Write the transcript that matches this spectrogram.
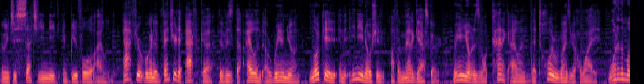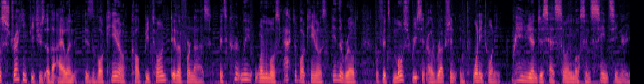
I mean, just such a unique and beautiful little island. After, we're going to venture to Africa to visit the island of Réunion, located in the Indian Ocean off of Madagascar. Réunion is a volcanic island that totally reminds me of Hawaii. One of the most striking features of the island is the volcano called Piton de la Fournaise. It's currently one of the most active volcanoes in the world with its most recent eruption in 2020. Réunion just has some of the most insane scenery.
